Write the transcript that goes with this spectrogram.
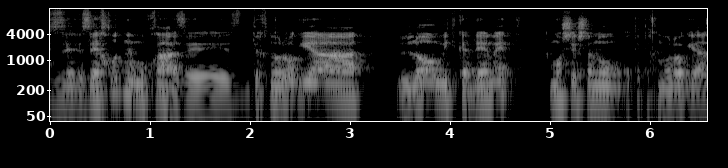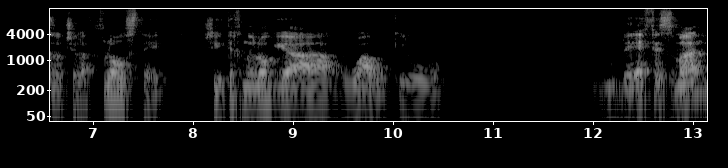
זה, זה איכות נמוכה, זה, זה טכנולוגיה לא מתקדמת, כמו שיש לנו את הטכנולוגיה הזאת של ה-flow state, שהיא טכנולוגיה וואו, כאילו באפס זמן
